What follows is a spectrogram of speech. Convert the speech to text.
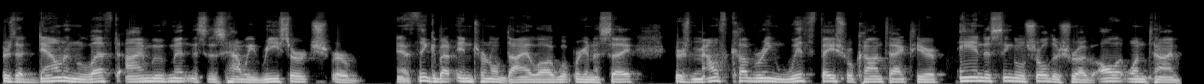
There's a down and left eye movement. This is how we research or you know, think about internal dialogue, what we're going to say. There's mouth covering with facial contact here and a single shoulder shrug all at one time.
